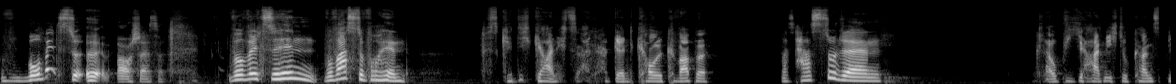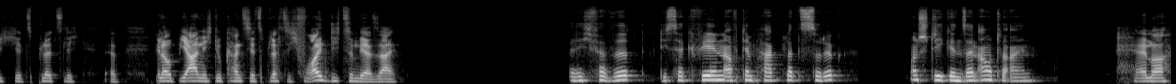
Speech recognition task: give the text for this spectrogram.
Wo willst du. Äh, oh, Scheiße. Wo willst du hin? Wo warst du vorhin? Das geht dich gar nichts an, Agent Kaulquappe. Was hast du denn? Glaub ja nicht, du kannst mich jetzt plötzlich. Äh, glaub ja nicht, du kannst jetzt plötzlich freundlich zu mir sein. Völlig verwirrt ließ er Quillen auf dem Parkplatz zurück und stieg in sein Auto ein. Emma,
